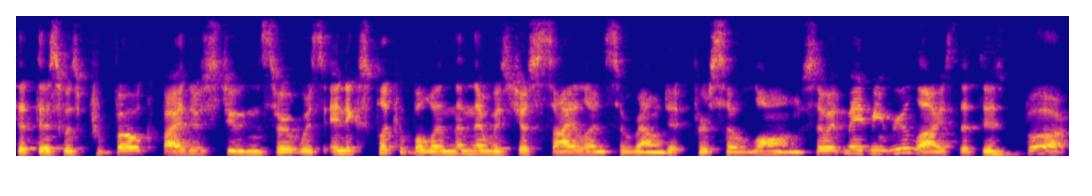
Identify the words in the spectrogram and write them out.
that this was provoked by their students or it was inexplicable, and then there was just silence around it for so long. So it made me realize that this book,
